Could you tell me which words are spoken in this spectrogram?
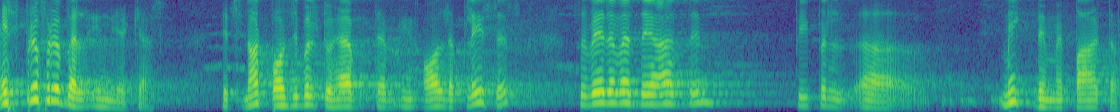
is preferable in yajnas. It's not possible to have them in all the places. So wherever they are, then people uh, make them a part of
